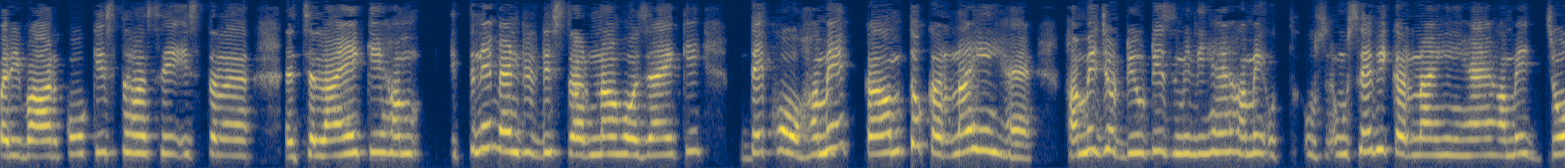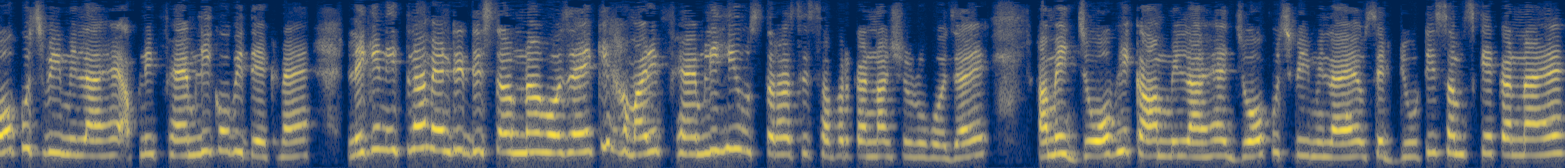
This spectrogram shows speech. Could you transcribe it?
परिवार को किस तरह से इस तरह चलाएँ कि हम इतने मेंटल डिस्टर्ब ना हो जाए कि देखो हमें काम तो करना ही है। हमें जो ड्यूटीज़ मिली है हमें उस, उसे भी करना ही है। हमें जो कुछ भी मिला है अपनी फैमिली को भी देखना है। लेकिन इतना मेंटल डिस्टर्ब ना हो जाए कि हमारी फैमिली ही उस तरह से सफ़र करना शुरू हो जाए। हमें जो भी काम मिला है जो कुछ भी मिला है उसे ड्यूटी समझ के करना है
